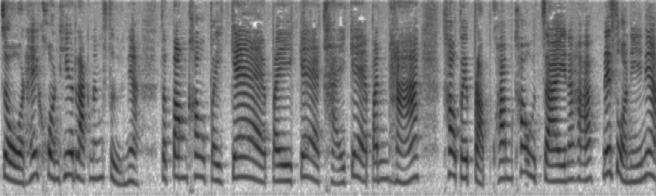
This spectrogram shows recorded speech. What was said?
โจทย์ให้คนที่รักหนังสือเนี่ยจะต้องเข้าไปแก้ไปแก้ไขแก้ปัญหา เข้าไปปรับความเข้าใจนะคะ ในส่วนนี้เนี่ย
